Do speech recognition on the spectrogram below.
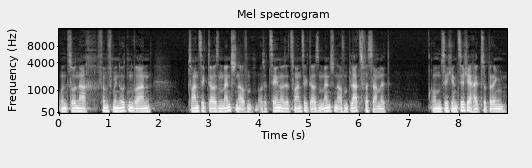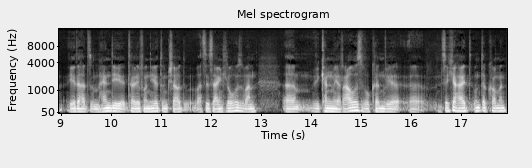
Und so nach fünf Minuten waren 20.000 Menschen auf dem, oder 10 oder 20.000 Menschen auf dem Platz versammelt, um sich in Sicherheit zu bringen. Jeder hat zum Handy telefoniert und geschaut, was ist eigentlich los, wann, ähm, wie können wir raus, wo können wir äh, in Sicherheit unterkommen.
